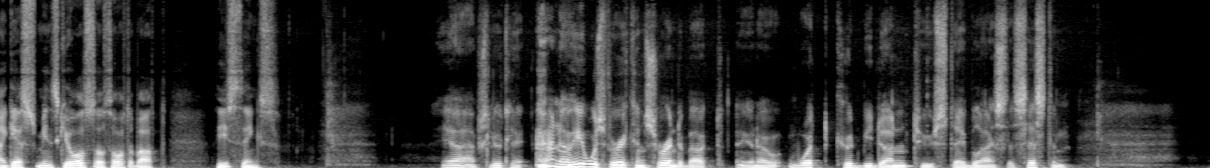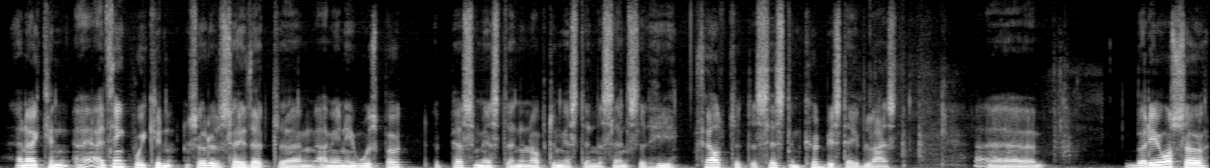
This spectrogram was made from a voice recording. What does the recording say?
I guess Minsky also thought about these things. Yeah, absolutely. no, he was very concerned about you know what could be done to stabilize the system. And I can, I, I think we can sort of say that. Um, I mean, he was both a pessimist and an optimist in the sense that he felt that the system could be stabilized. Uh, but he also,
